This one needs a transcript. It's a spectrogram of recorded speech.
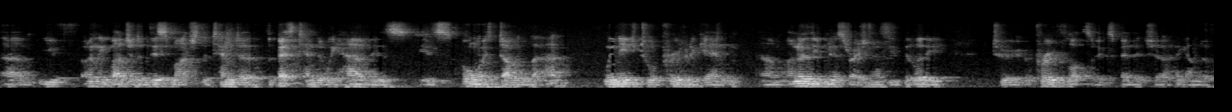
um, you've only budgeted this much, the tender, the best tender we have is, is almost double that. We need you to approve it again. Um, I know the administration has the ability to approve lots of expenditure, I think under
